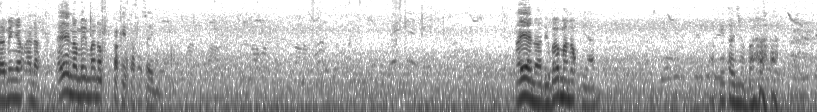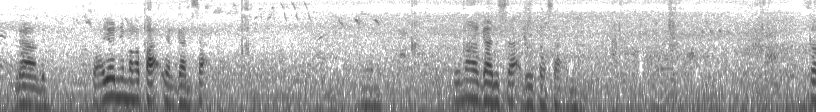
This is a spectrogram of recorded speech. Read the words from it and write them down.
Dami niyang anak. Ayan na may manok. Pakita ko sa inyo. Ayan o, di ba manok yan? Nakita niyo ba? Grabe. So ayun yung mga pa, yung gansa. Ayan. Yung mga gansa dito sa ano. So,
